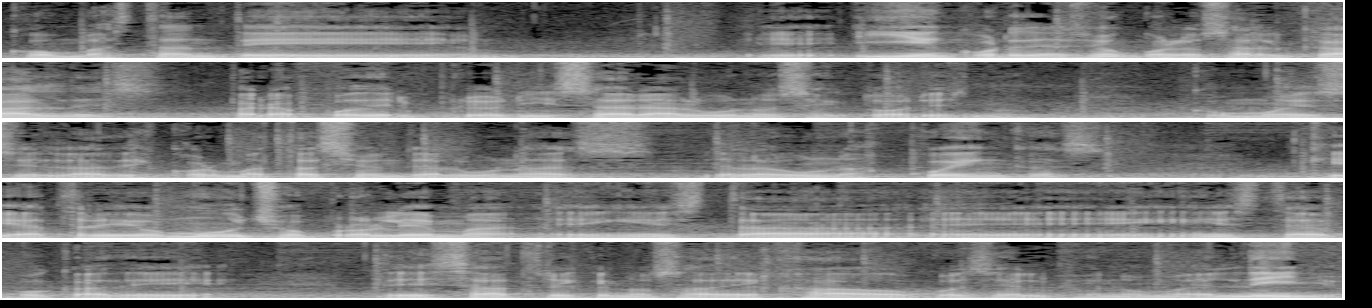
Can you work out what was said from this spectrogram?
con bastante eh, y en coordinación con los alcaldes para poder priorizar algunos sectores, ¿no? como es la descormatación de algunas, de algunas cuencas, que ha traído mucho problema en esta, eh, en esta época de, de desastre que nos ha dejado pues, el fenómeno del niño.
